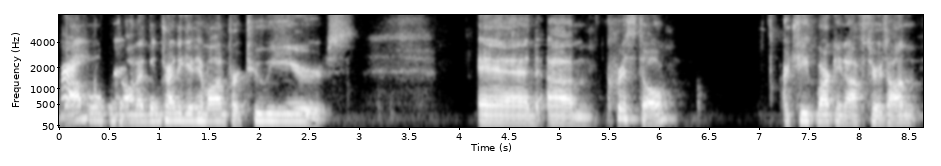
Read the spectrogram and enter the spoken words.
right. Robb Wolf is on. I've been trying to get him on for two years. And um, Crystal, our chief marketing officer, is on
